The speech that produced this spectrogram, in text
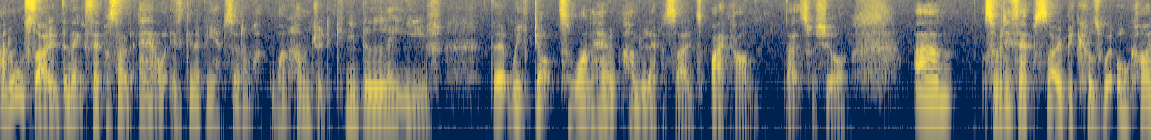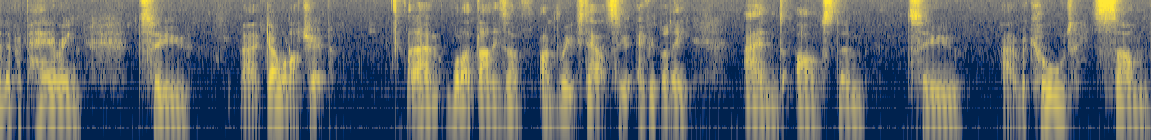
and also the next episode out is going to be episode 100. Can you believe that we've got to 100 episodes? I can't. That's for sure. Um, so for this episode, because we're all kind of preparing to uh, go on our trip, um, what I've done is I've I've reached out to everybody and asked them to uh, record some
